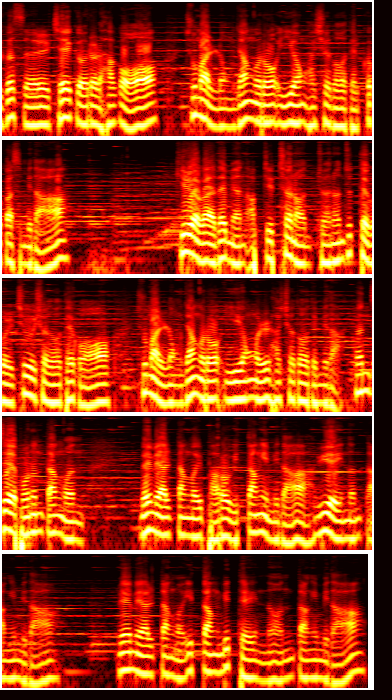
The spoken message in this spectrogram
이것을 제거를 하고 주말 농장으로 이용하셔도 될 것 같습니다. 기회가 되면 앞집처럼 전원주택을 지으셔도 되고 주말 농장으로 이용을 하셔도 됩니다. 현재 보는 땅은 매매할 땅의 바로 윗땅입니다. 위에 있는 땅입니다. 매매할 땅은 이땅 밑에 있는 땅입니다.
